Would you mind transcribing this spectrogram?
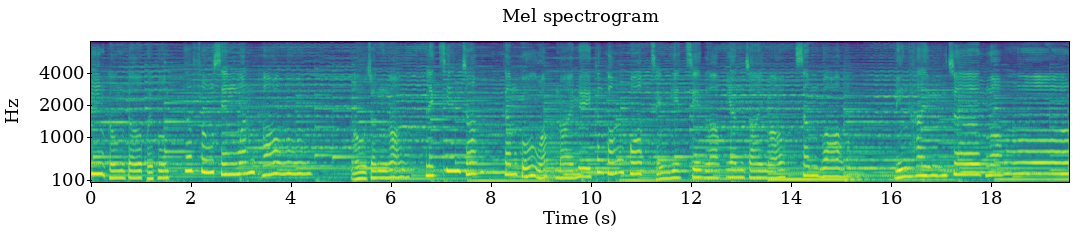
天共度陪伴都丰盛稳妥，无尽爱历千载。今古往来未更讲过，情意切落印在我心窝，联系着我。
